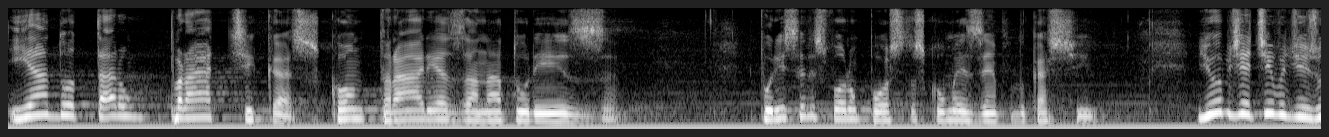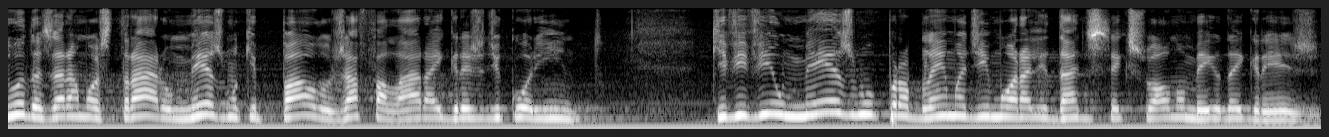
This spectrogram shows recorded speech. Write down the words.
e adotaram práticas contrárias à natureza. Por isso eles foram postos como exemplo do castigo. E o objetivo de Judas era mostrar o mesmo que Paulo já falara à igreja de Corinto, que vivia o mesmo problema de imoralidade sexual no meio da igreja.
